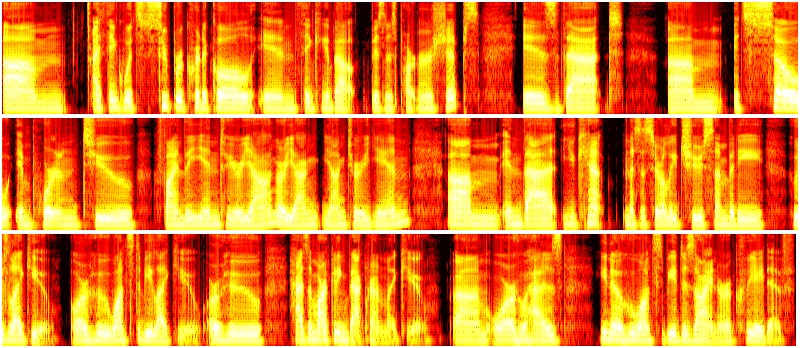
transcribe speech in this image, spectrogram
Um, I think what's super critical in thinking about business partnerships is that um, it's so important to find the yin to your yang or yang yang to your yin. Um, in that you can't necessarily choose somebody who's like you or who wants to be like you or who has a marketing background like you um, or who has you know who wants to be a designer or a creative.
